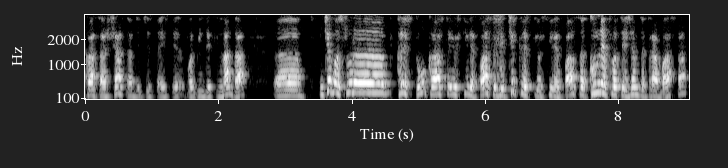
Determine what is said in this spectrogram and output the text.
clasa 6, deci asta este vorbim de Finlanda, în ce măsură crezi tu că asta e o știre falsă? De ce crezi că e o știre falsă? Cum ne protejăm de treaba asta?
